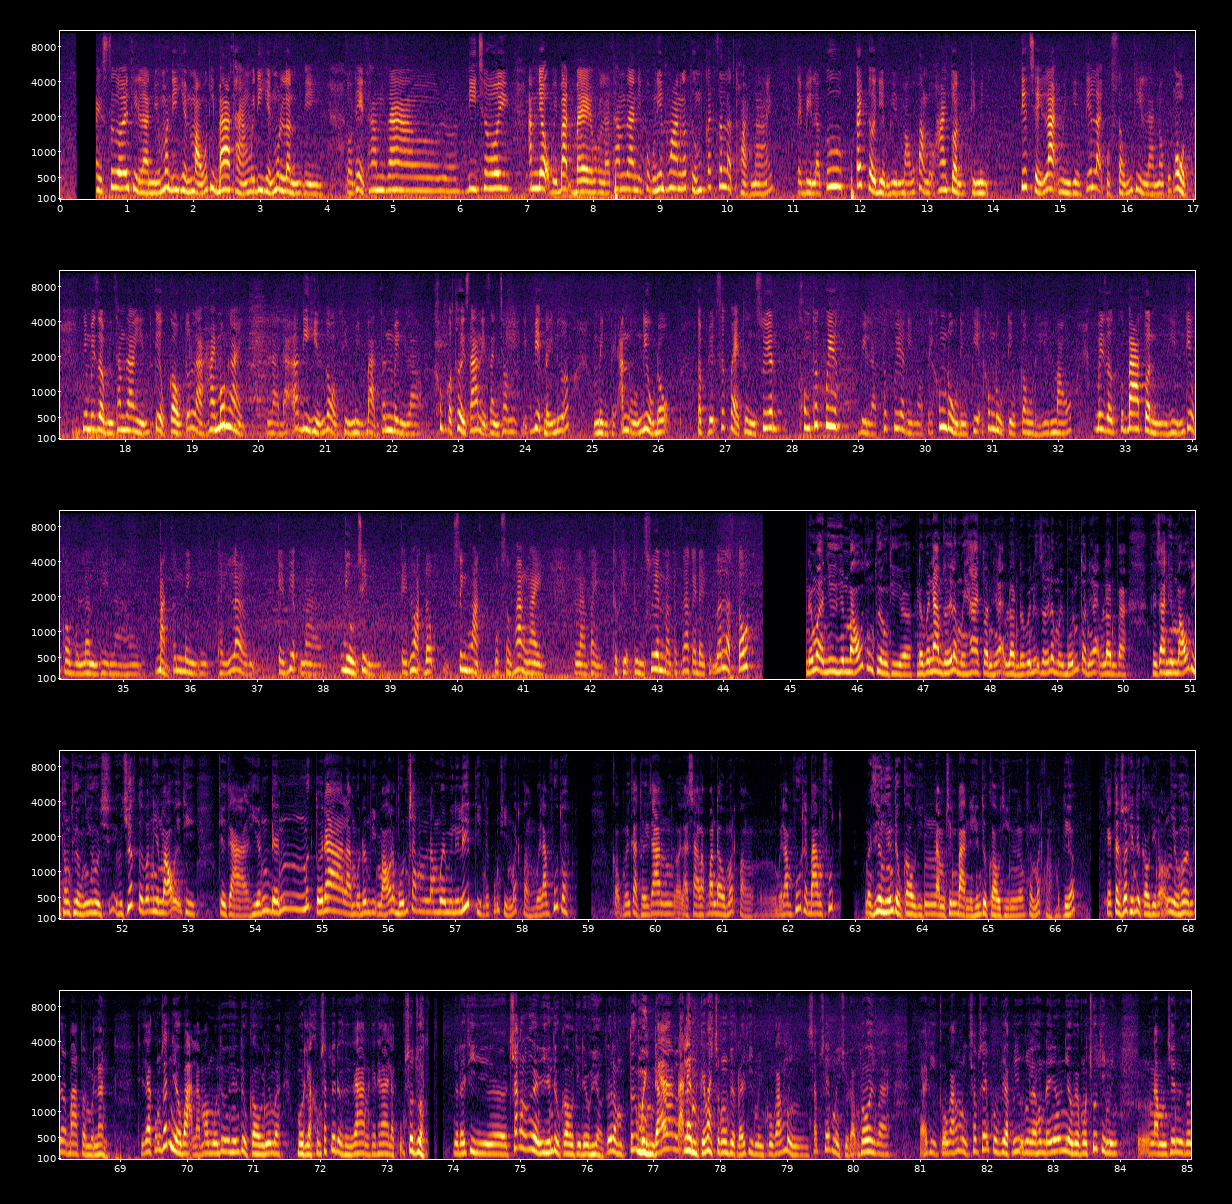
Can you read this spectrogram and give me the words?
Ngày xưa ấy thì là nếu mà đi hiến máu thì 3 tháng mới đi hiến một lần thì có thể tham gia ờ, đi chơi, ăn nhậu với bạn bè hoặc là tham gia những cuộc liên hoan các thứ một cách rất là thoải mái. Tại vì là cứ cách thời điểm hiến máu khoảng độ 2 tuần thì mình tiết chế lại, mình điều tiết lại cuộc sống thì là nó cũng ổn. Nhưng bây giờ mình tham gia hiến kiểu cầu tức là 21 ngày là đã đi hiến rồi thì mình bản thân mình là không có thời gian để dành cho những việc đấy nữa. Mình phải ăn uống điều độ, tập luyện sức khỏe thường xuyên, không thức khuya vì là thức khuya thì nó sẽ không đủ điều kiện không đủ tiểu cầu để hiến máu. Bây giờ cứ 3 tuần hiến tiểu cầu một lần thì là bản thân mình thì thấy là cái việc mà điều chỉnh cái hoạt động sinh hoạt cuộc sống hàng ngày là phải thực hiện thường xuyên mà thực ra cái đấy cũng rất là tốt. Nếu mà như hiến máu thông thường thì ờ, đối với nam giới là 12 tuần hiến lại một lần, đối với nữ giới là 14 tuần hiến lại một lần. Và thời gian hiến máu thì thông thường như hồi, hồi trước tôi vẫn hiến máu ấy, thì kể cả hiến đến mức tối đa là một đơn vị máu là 450 ml thì nó cũng chỉ mất khoảng 15 phút thôi. Cộng với cả thời gian gọi là sàng lọc ban đầu mất khoảng 15 phút hay 30 phút. Mà riêng hiến tiểu cầu thì nằm trên bàn để hiến tiểu cầu thì nó phải mất khoảng một tiếng. Cái tần suất hiến tiểu cầu thì nó cũng nhiều hơn, tức là 3 tuần một lần. Thực ra cũng rất nhiều bạn là mong muốn hiến tiểu cầu nhưng mà một là không sắp xếp được thời gian, cái thứ hai là cũng sốt ruột. Điều đấy thì ờ, chắc những người đi hiến tiểu cầu thì đều hiểu, tức là tự mình đã đã lên một kế hoạch trong công việc đấy thì mình cố gắng mình sắp xếp mình chủ động thôi và đấy thì cố gắng mình sắp xếp công việc. Ví dụ như là hôm đấy nó nhiều việc một chút thì mình nằm trên cái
